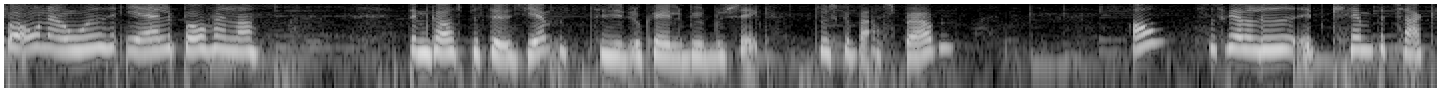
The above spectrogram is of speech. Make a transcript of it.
bogen er ude i alle boghandlere. Den kan også bestilles hjem til dit lokale bibliotek. Du skal bare spørge dem. Og så skal der lyde et kæmpe tak,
